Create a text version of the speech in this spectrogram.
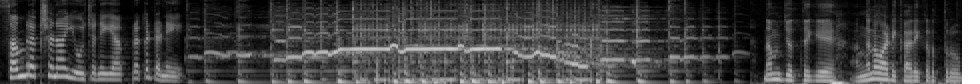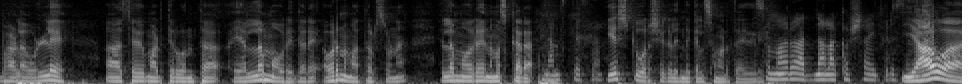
ಸಂರಕ್ಷಣಾ ಯೋಜನೆಯ ಪ್ರಕಟಣೆ. ನಮ್ಮ ಜೊತೆಗೆ ಅಂಗನವಾಡಿ ಕಾರ್ಯಕರ್ತರು ಬಹಳ ಒಳ್ಳೆ ಸೇವೆ ಮಾಡ್ತಿರುವಂಥ ಎಲ್ಲಮ್ಮ ಅವರಿದ್ದಾರೆ. ಅವರನ್ನು ಮಾತಾಡ್ಸೋಣ. ಎಲ್ಲಮ್ಮ ಅವರೇ ನಮಸ್ಕಾರ. ನಮಸ್ತೆ ಸರ್. ಎಷ್ಟು ವರ್ಷಗಳಿಂದ ಕೆಲಸ ಮಾಡ್ತಾ ಇದ್ದೀರಿ? ಸುಮಾರು ಹದಿನಾಲ್ಕು ವರ್ಷ ಆಯ್ತು ಯಾವ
